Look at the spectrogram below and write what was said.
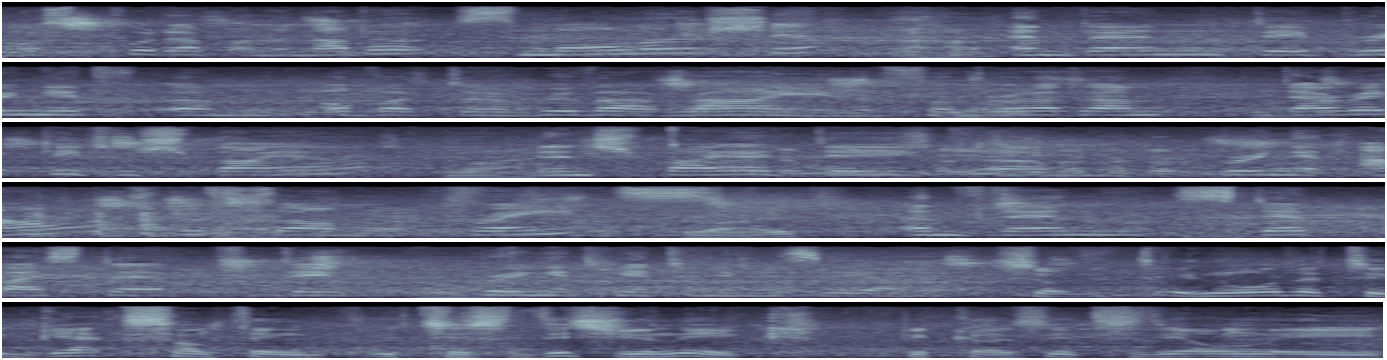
was put up on another smaller ship, and then they bring it um, over the River Rhine from Rotterdam directly to Speyer. Right. In Speyer, they um, bring it out with some cranes, Right. and then step by step they bring it here to the museum. So in order to get something which is this unique, because it's the only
